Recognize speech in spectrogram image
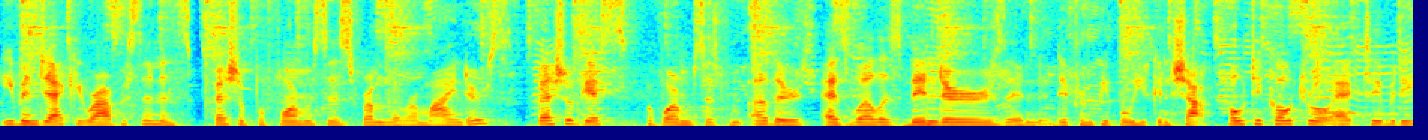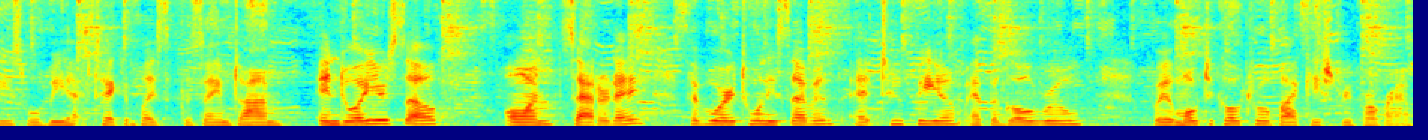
even Jackie Robertson, and special performances from the Reminders, special guest performances from others, as well as vendors and different people you can shop. Multicultural activities will be taking place at the same time. Enjoy yourself on Saturday, February 27th at 2 p.m. at the Gold Room for your multicultural Black History program.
